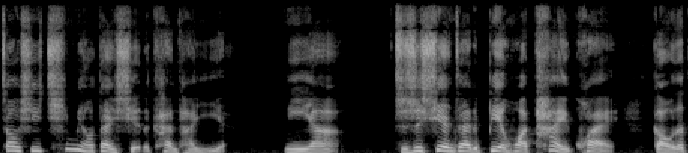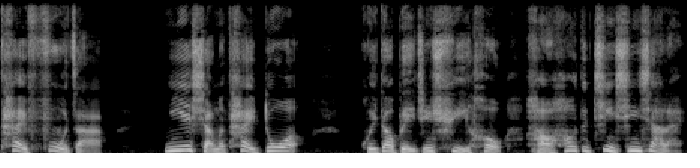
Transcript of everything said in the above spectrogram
赵熙轻描淡写的看他一眼：“你呀，只是现在的变化太快。”搞得太复杂，你也想的太多。回到北京去以后，好好的静心下来，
